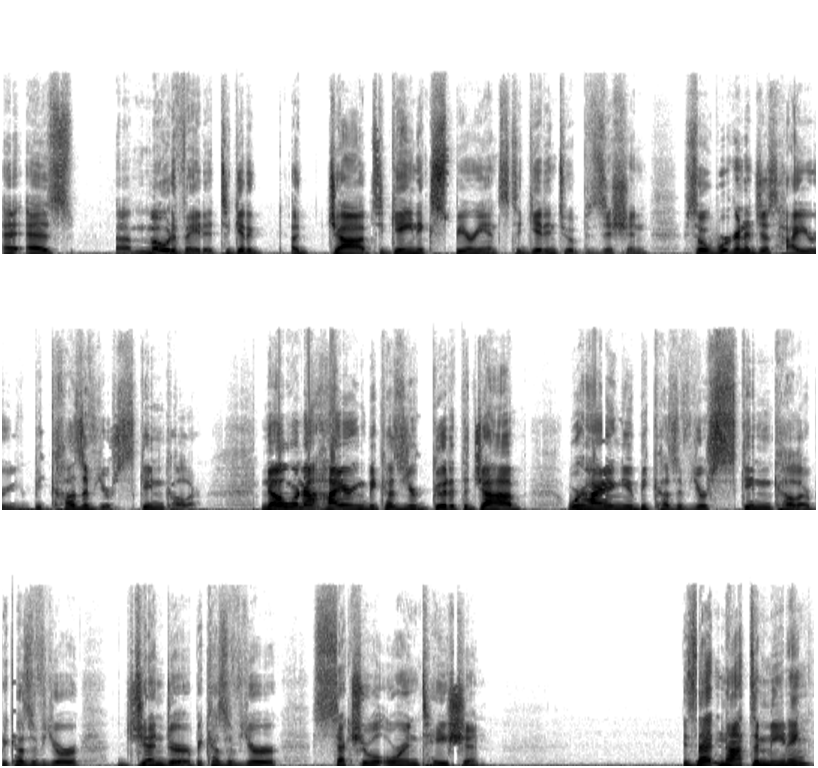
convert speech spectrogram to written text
as uh, motivated to get a, a job, to gain experience, to get into a position. So we're going to just hire you because of your skin color. No, we're not hiring because you're good at the job. We're hiring you because of your skin color, because of your gender, because of your sexual orientation. Is that not demeaning?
